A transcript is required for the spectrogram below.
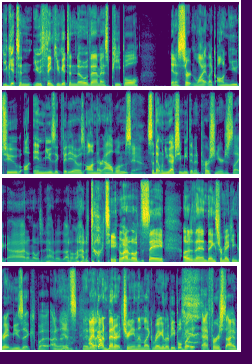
you get to you think you get to know them as people in a certain light like on YouTube in music videos on their albums Yeah. so that when you actually meet them in person you're just like ah, I don't know what to, how to I don't know how to talk to you I don't know what to say other than thanks for making great music but I don't know. Yeah, it's I've let- gotten better at treating them like regular people but it, at first I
